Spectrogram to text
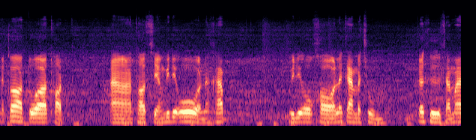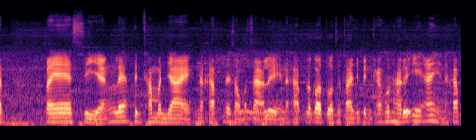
แล้วก็ตัวถอดอถอดเสียงวิดีโอนะครับวิดีโอคอลและการประชุมก็คือสามารถแปลเสียงและเป็นคำบรรยายนะครับในสองภาษาเลยนะครับ แล้วก็ตัวสุดท้ายจะเป็นการค้นหาด้วย AI นะครับ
